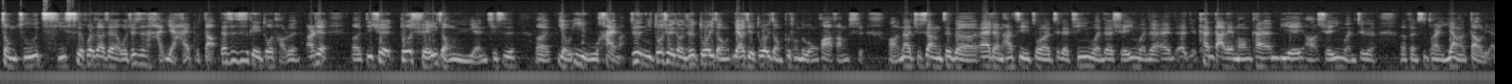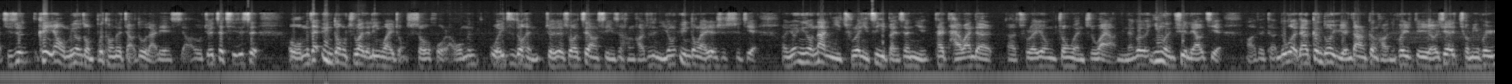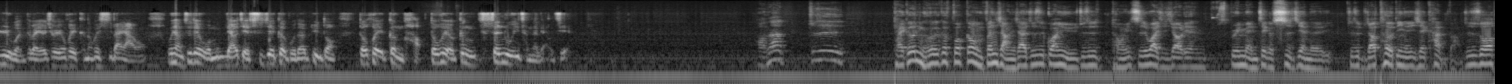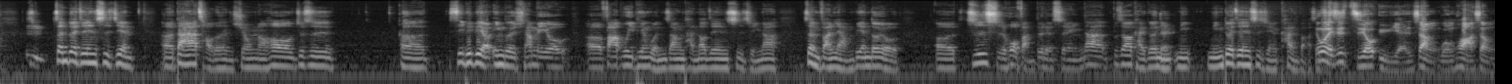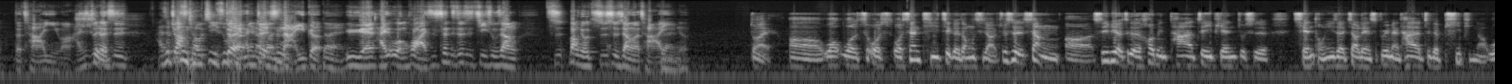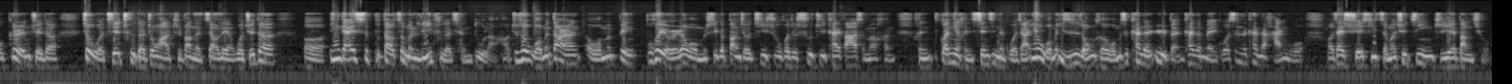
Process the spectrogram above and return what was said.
种族歧视或者到这样，我觉得还也还不到，但是这是可以多讨论，而且呃，的确多学一种语言，其实呃有益无害嘛。就是你多学一种，就是多一种了解多一种不同的文化方式。哦，那就像这个 Adam 他自己做了这个听英文的、学英文的，呃呃，看大联盟、看 NBA 啊、学英文这个呃粉丝团一样的道理啊。其实可以让我们用一种不同的角度来练习啊。我觉得这其实是我们在运动之外的另外一种收获了。我们我一直都很觉得说这样事情是很好，就是你用运动来认识世界，呃，用运动，那你除了你自己本。本身你在台湾的呃，除了用中文之外啊，你能够用英文去了解啊，这如果要更多语言当然更好。你会有一些球迷会日文，对吧？有球员会可能会西班牙文。我想这对我们了解世界各国的运动都会更好，都会有更深入一层的了解。好，那就是凯哥，你会跟跟我们分享一下，就是关于就是同一支外籍教练 Springman 这个事件的，就是比较特定的一些看法，就是说针对这件事件。呃，大家吵得很凶，然后就是呃，CPBL English 他们有呃发布一篇文章谈到这件事情，那正反两边都有呃支持或反对的声音。那不知道凯哥，您您您对这件事情的看法是？因为是只有语言上、文化上的差异吗？还是真的是、还是棒球技术层面的问题？对，是哪一个？对，语言还是文化，还是甚至就是技术上知棒球知识上的差异呢？对。哦、我我我我先提这个东西啊，就是像呃，CBL 这个后面他这一篇就是前统一的教练 Springman 他的这个批评啊，我个人觉得，就我接触的中华职棒的教练，我觉得呃，应该是不到这么离谱的程度了哈。就是我们当然我们并不会有人认为我们是一个棒球技术或者数据开发什么很很观念很先进的国家，因为我们一直是融合，我们是看着日本、看着美国，甚至看着韩国，我、在学习怎么去经营职业棒球。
